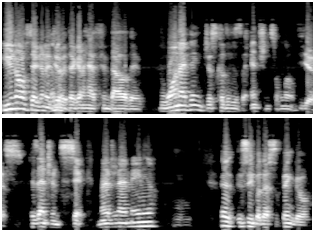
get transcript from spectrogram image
You know if they're gonna do I it, they're gonna have Finn Balor there. One, I think, just because of his entrance alone. Yes. His entrance sick. Imagine that Mania. Mhm. And, and see, but that's the thing though.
